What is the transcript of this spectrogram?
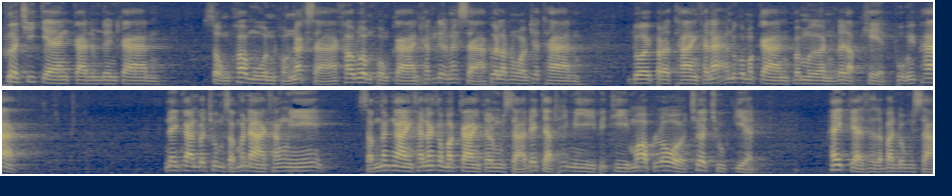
เพื่อชี้แจงการดำเนินการ ส่งข้อมูลของนักศึกษาเข้าร่วมโครงการคัดเลือกนักศึกษาเพื่อรับรางวัลพระราชทาน โดยประธานคณะอนุกรรมการประเมินระดับเขตภูมิภาค ในการประชุมสัมมนาครั้งนี้สำนักงานคณะกรรมการการศึกษาได้จัดให้มีพิธีมอบโล่เชิดชูเกียรติ ให้แก่สถาบันศึกษา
